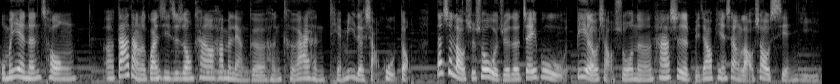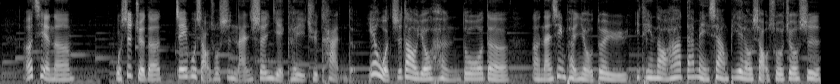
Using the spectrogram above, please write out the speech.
我们也能从呃搭档的关系之中看到他们两个很可爱、很甜蜜的小互动。但是老实说，我觉得这一部 BL 小说呢，它是比较偏向老少咸宜，而且呢，我是觉得这一部小说是男生也可以去看的，因为我知道有很多的。呃，男性朋友对于一听到他耽美向 BL 小说就是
